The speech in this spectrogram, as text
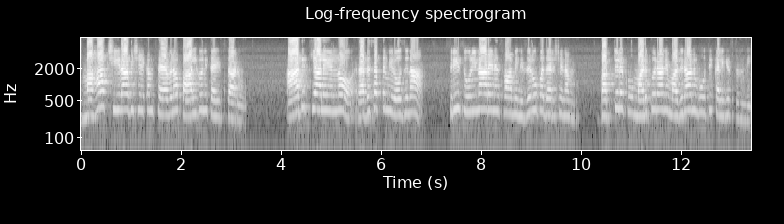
మహా క్షీరాభిషేకం సేవలో పాల్గొని తరిస్తారు. ఆదిత్యాలయంలో రథసప్తమి రోజున శ్రీ సూర్యనారాయణ స్వామి నిజరూప దర్శనం భక్తులకు మరుపురాని మధురానుభూతి కలిగిస్తుంది.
